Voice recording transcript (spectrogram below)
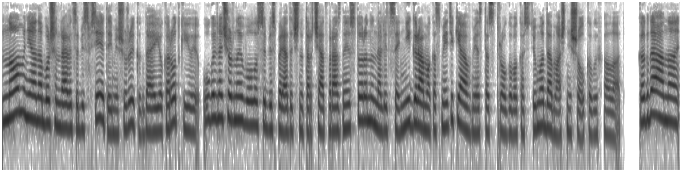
Но мне она больше нравится без всей этой мишуры, когда ее короткие угольно-черные волосы беспорядочно торчат в разные стороны, на лице ни грамма косметики, а вместо строгого костюма домашний шелковый халат. Когда она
